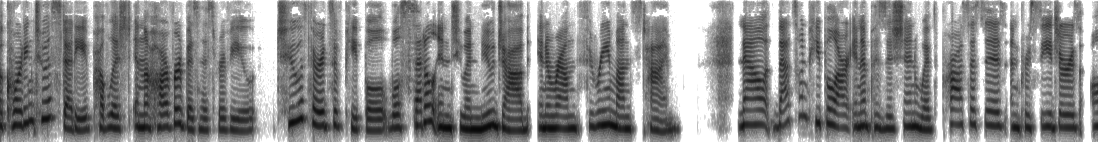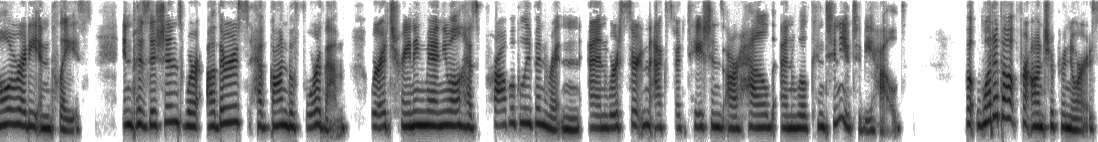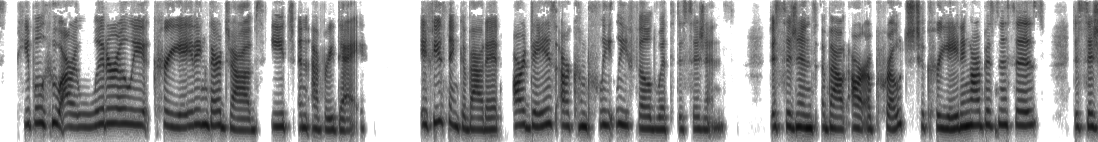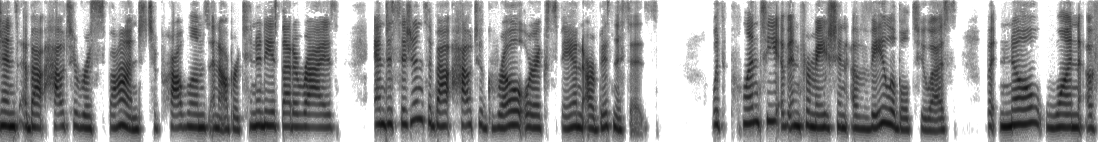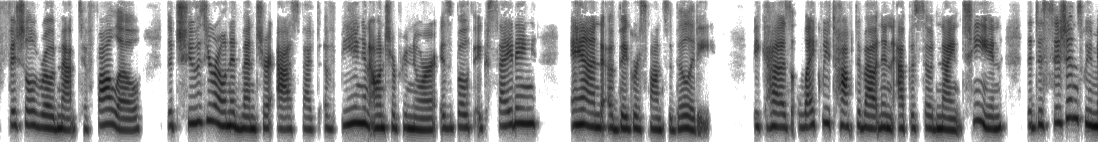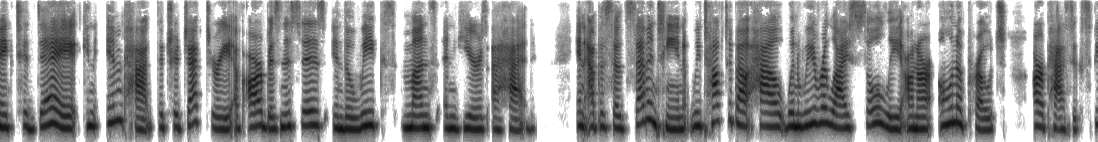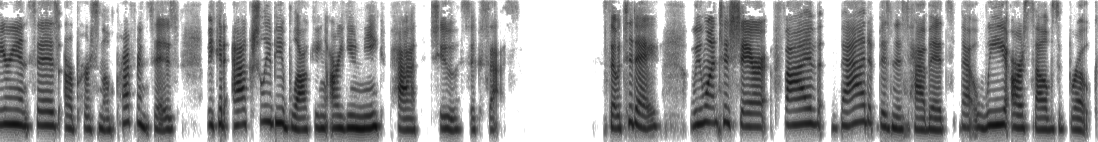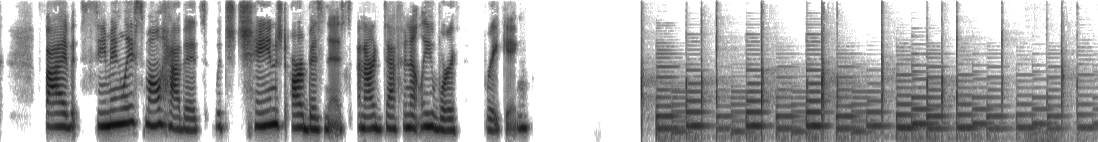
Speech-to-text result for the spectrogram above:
According to a study published in the Harvard Business Review, two thirds of people will settle into a new job in around three months' time. Now, that's when people are in a position with processes and procedures already in place, in positions where others have gone before them, where a training manual has probably been written, and where certain expectations are held and will continue to be held. But what about for entrepreneurs, people who are literally creating their jobs each and every day? If you think about it, our days are completely filled with decisions. Decisions about our approach to creating our businesses, decisions about how to respond to problems and opportunities that arise, and decisions about how to grow or expand our businesses. With plenty of information available to us, but no one official roadmap to follow, the choose your own adventure aspect of being an entrepreneur is both exciting and a big responsibility. Because, like we talked about in episode 19, the decisions we make today can impact the trajectory of our businesses in the weeks, months, and years ahead. In episode 17, we talked about how when we rely solely on our own approach, our past experiences, our personal preferences, we could actually be blocking our unique path to success. So, today we want to share five bad business habits that we ourselves broke. Five seemingly small habits which changed our business and are definitely worth breaking.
